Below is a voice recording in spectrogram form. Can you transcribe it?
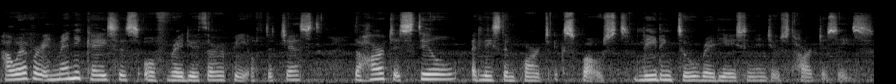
However, in many cases of radiotherapy of the chest, the heart is still, at least in part, exposed, leading to radiation induced heart disease.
